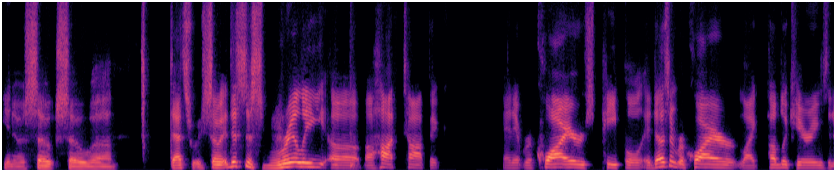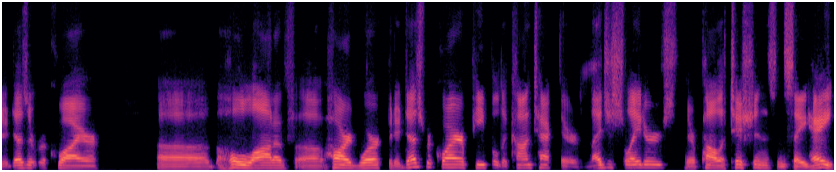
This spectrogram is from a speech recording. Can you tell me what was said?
You know, so so uh, that's so this is really uh, a hot topic, and it requires people. It doesn't require like public hearings, and it doesn't require uh, a whole lot of uh, hard work, but it does require people to contact their legislators, their politicians, and say, "Hey,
